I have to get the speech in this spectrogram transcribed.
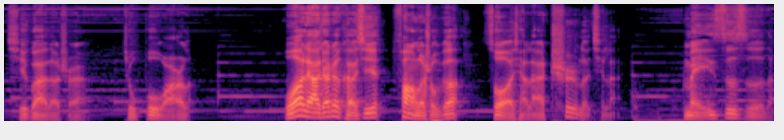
奇怪的是，就不玩了。我俩觉着可惜，放了首歌，坐下来吃了起来，美滋滋的。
